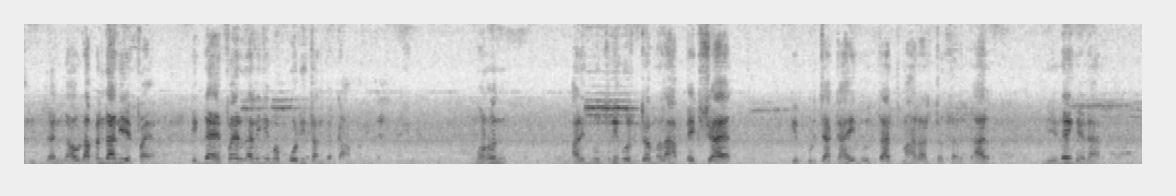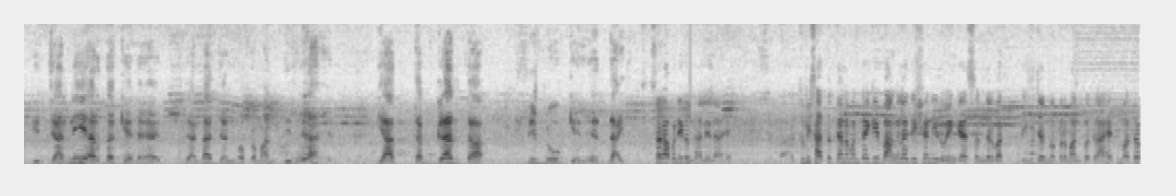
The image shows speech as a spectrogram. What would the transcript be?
अंजनगावला पण झाली एफ आय आर एकदा एफ आय आर झाली की मग पोलिसांचं काम म्हणून आणि दुसरी गोष्ट मला अपेक्षा आहे की पुढच्या काही दिवसात महाराष्ट्र सरकार निर्णय घेणार. की ज्यांनी अर्ज केले आहेत ज्यांना जन्म प्रमाण दिले आहेत या सगळ्यांचा रिव्ह्यू केले जाईल. सर आपण एकच झालेलं आहे. तुम्ही सातत्यानं म्हणताय की बांगलादेश आणि रोहिंग्या संदर्भात ही जन्म प्रमाणपत्र आहेत. मात्र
